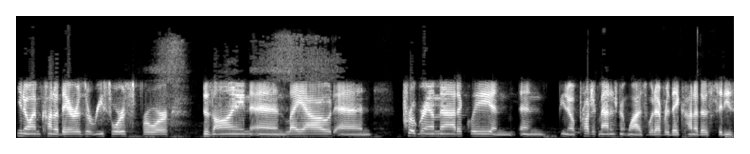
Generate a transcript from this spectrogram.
You know, I'm kind of there as a resource for design and layout and programmatically and and you know project management wise whatever they kind of those cities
